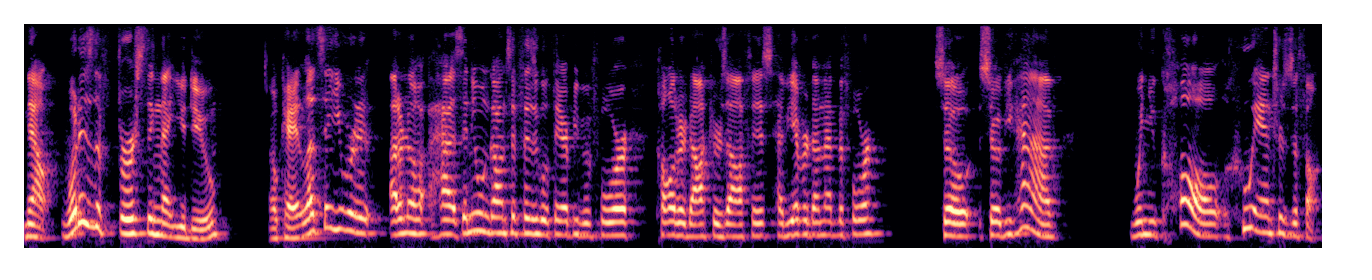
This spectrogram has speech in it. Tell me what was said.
Now, what is the first thing that you do? Okay, let's say you were, I don't know, has anyone gone to physical therapy before, called a doctor's office? Have you ever done that before? So, so if you have, when you call, who answers the phone?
